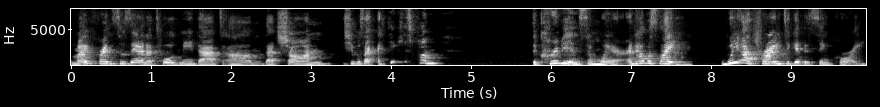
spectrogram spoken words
my friend Susanna told me that um, that Shawn, she was like, I think he's from the Caribbean somewhere, and I was like, mm-hmm. we are trying to get to St. Croix.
